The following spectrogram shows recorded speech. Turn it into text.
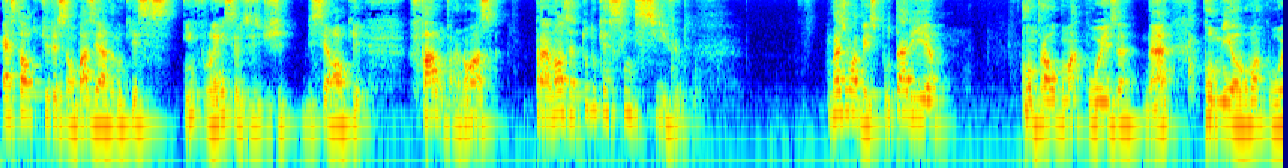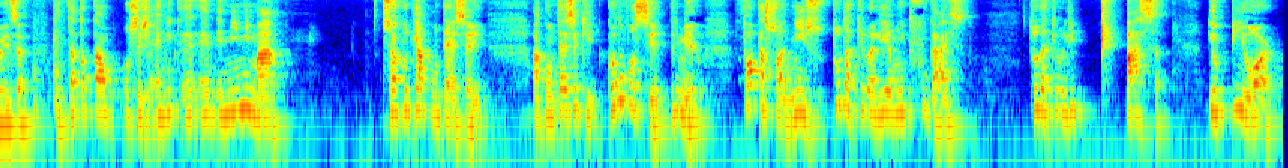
esta autodireção baseada no que esses influencers de, de sei lá o que falam para nós, para nós é tudo que é sensível. Mais uma vez, putaria, comprar alguma coisa, né? Comer alguma coisa e tal, tal, tal. Ou seja, é, é, é mimimar. Só que o que acontece aí? Acontece que quando você, primeiro, foca só nisso, tudo aquilo ali é muito fugaz. Tudo aquilo ali passa. E o pior,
